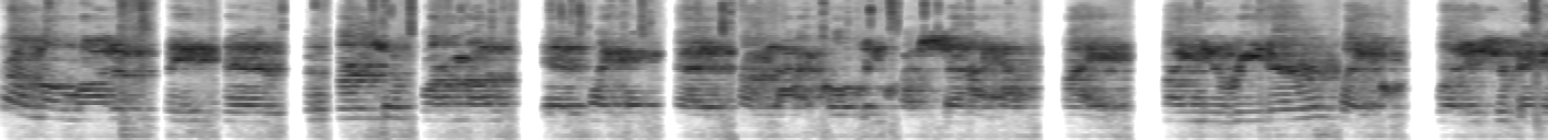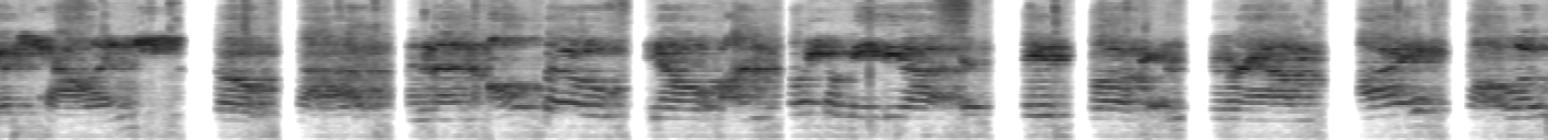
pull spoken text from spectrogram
from a lot of places. The first and foremost is, like I said, from that golden question I ask my, my new readers, like, what is your biggest challenge? So that. And then also, you know, on social media Facebook, Instagram, I follow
